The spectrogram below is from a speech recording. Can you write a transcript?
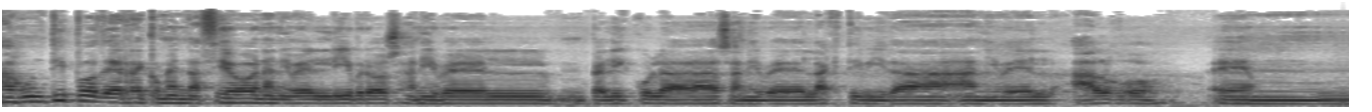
¿Algún tipo de recomendación a nivel libros, a nivel películas, a nivel actividad, a nivel algo, em,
